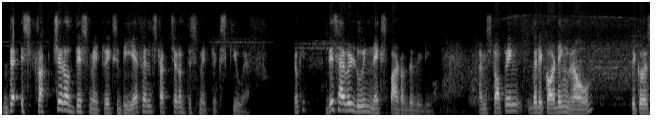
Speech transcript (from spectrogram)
the structure of this matrix BF and structure of this matrix QF. Okay, this I will do in next part of the video. I'm stopping the recording now because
